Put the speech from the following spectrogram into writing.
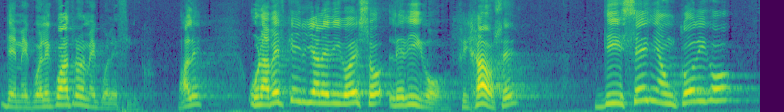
de MQL4 o MQL5. ¿Vale? Una vez que yo ya le digo eso, le digo, fijaos, ¿eh? diseña un código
